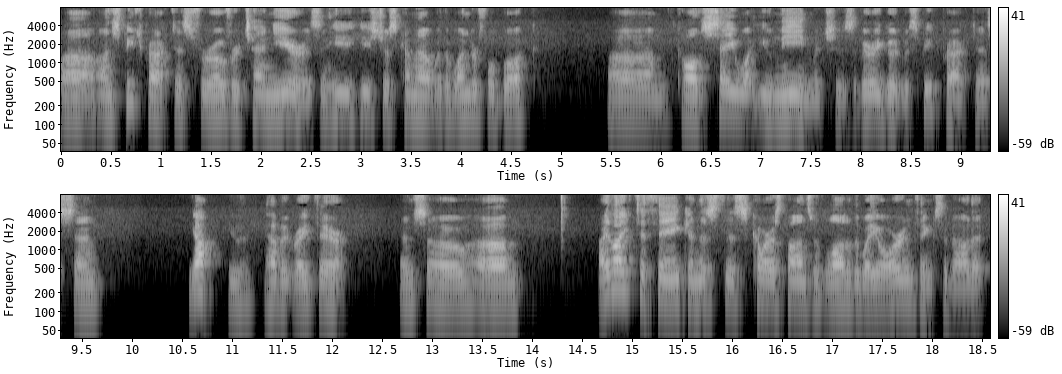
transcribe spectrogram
uh, on speech practice for over 10 years. And he, he's just come out with a wonderful book um, called Say What You Mean, which is very good with speech practice. And yeah, you have it right there. And so um, I like to think, and this, this corresponds with a lot of the way Oren thinks about it,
